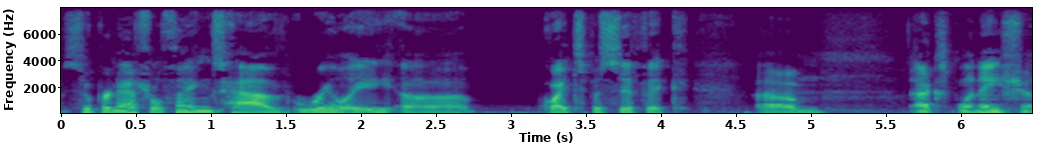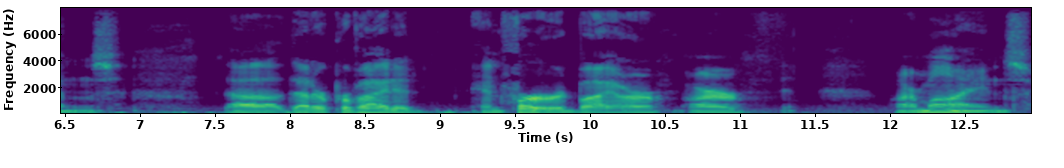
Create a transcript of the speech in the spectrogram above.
supernatural things have really uh, quite specific um, explanations uh, that are provided, inferred by our, our, our minds.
